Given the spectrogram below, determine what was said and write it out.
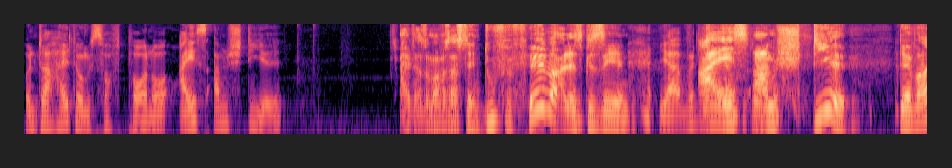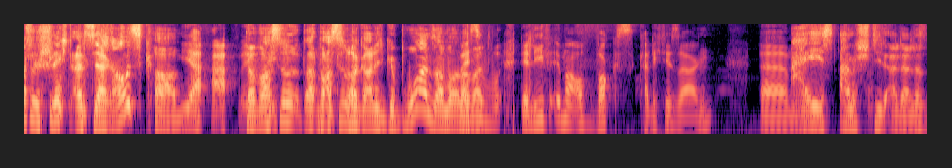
Unterhaltungssoftporno, Eis am Stiel. Alter, sag mal, was hast denn du für Filme alles gesehen? Ja, wirklich. Eis am Stiel. Der war schon schlecht, als der rauskam. Ja, Da warst, du, da warst du noch gar nicht geboren, sag mal, oder Weißt was? du, der lief immer auf Vox, kann ich dir sagen. Ähm, Eis am Stiel, Alter. Das,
